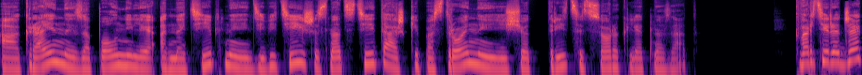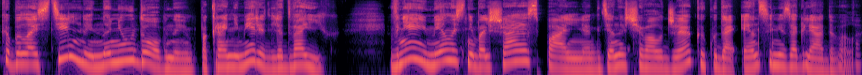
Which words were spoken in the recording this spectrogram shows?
а окраины заполнили однотипные 9- и 16-этажки, построенные еще 30-40 лет назад. Квартира Джека была стильной, но неудобной, по крайней мере, для двоих. В ней имелась небольшая спальня, где ночевал Джек и куда Энса не заглядывала.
